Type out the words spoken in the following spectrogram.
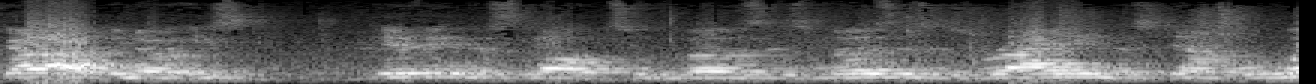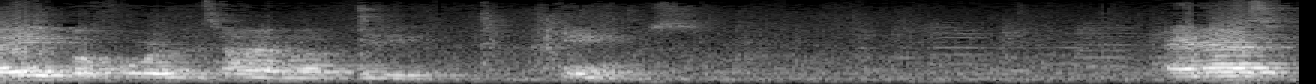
God, you know, he's giving this law to Moses. Moses is writing this down way before the time of the kings. And as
